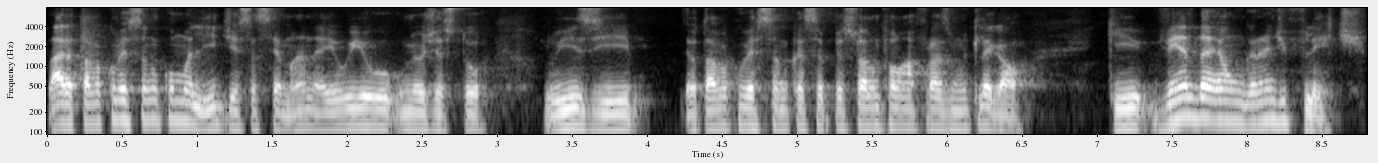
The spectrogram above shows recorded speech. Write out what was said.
Lara, eu estava conversando com uma lead essa semana, eu e o, o meu gestor, Luiz, e eu estava conversando com essa pessoa, ela me falou uma frase muito legal, que venda é um grande flerte.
